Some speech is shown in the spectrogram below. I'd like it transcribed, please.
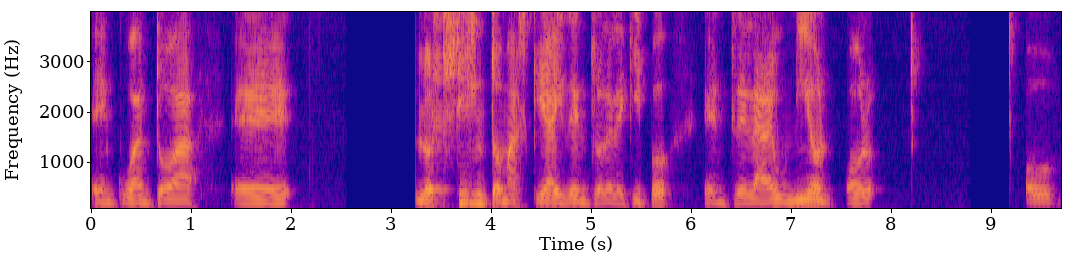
en cuanto a eh, los síntomas que hay dentro del equipo entre la unión o, o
